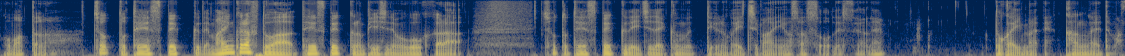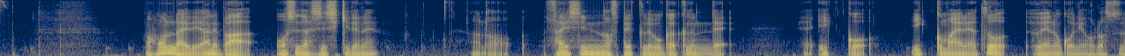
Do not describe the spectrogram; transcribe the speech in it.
困ったな。ちょっと低スペックで、マインクラフトは低スペックの PC でも動くから、ちょっと低スペックで1台組むっていうのが一番良さそうですよね。とか今ね、考えてます。まあ、本来であれば、押し出し式でね、あの、最新のスペックで僕が組んで、1個、1個前のやつを上の子に下ろす。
